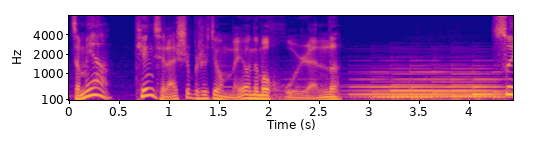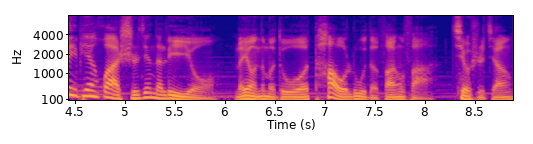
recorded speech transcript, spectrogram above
怎么样？听起来是不是就没有那么唬人了？碎片化时间的利用没有那么多套路的方法，就是将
